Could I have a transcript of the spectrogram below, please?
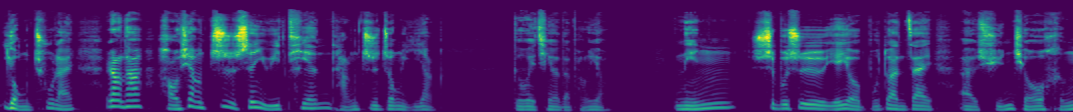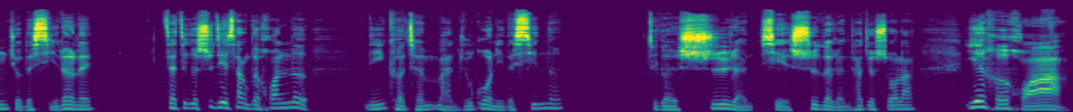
涌出来，让他好像置身于天堂之中一样。各位亲爱的朋友，您是不是也有不断在呃寻求恒久的喜乐呢？在这个世界上的欢乐。你可曾满足过你的心呢？这个诗人写诗的人他就说了：“耶和华，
